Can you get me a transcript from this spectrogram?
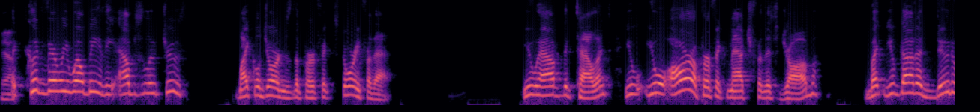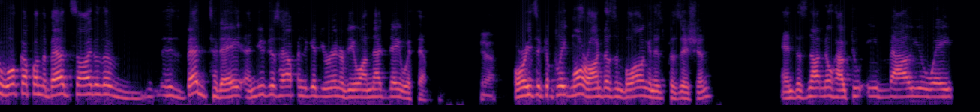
Yeah. It could very well be the absolute truth. Michael Jordan's the perfect story for that. You have the talent. You you are a perfect match for this job, but you got a dude who woke up on the bad side of the his bed today, and you just happened to get your interview on that day with him. Yeah. Or he's a complete moron, doesn't belong in his position, and does not know how to evaluate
